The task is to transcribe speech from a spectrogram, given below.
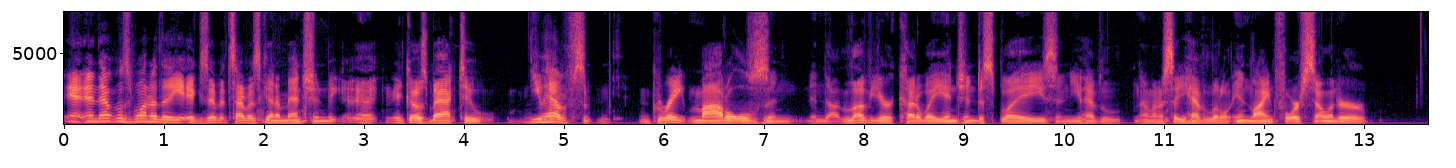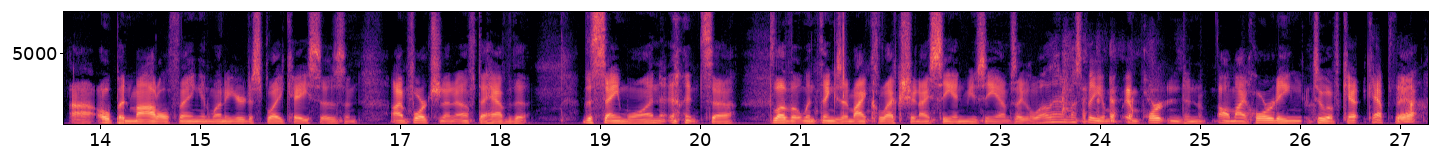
And, and that was one of the exhibits I was going to mention. Uh, it goes back to you have some great models, and, and I love your cutaway engine displays, and you have I want to say you have a little inline four cylinder. Uh, open model thing in one of your display cases, and I'm fortunate enough to have the the same one. It's uh, love it when things in my collection I see in museums. I go, well, that must be important in all my hoarding to have kept, kept that Yeah.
